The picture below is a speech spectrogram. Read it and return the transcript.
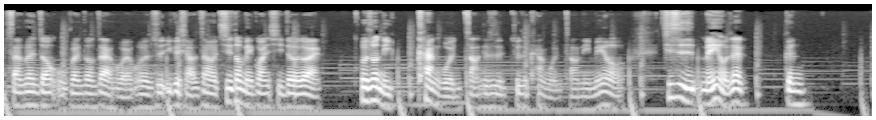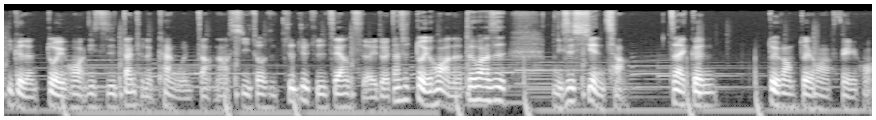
三分钟、五分钟再回，或者是一个小时再回，其实都没关系，对不对？或者说你看文章，就是就是看文章，你没有，其实没有在跟一个人对话，你只是单纯的看文章，然后吸收是就就只是这样子而已，对。但是对话呢，对话是你是现场在跟对方对话废话，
